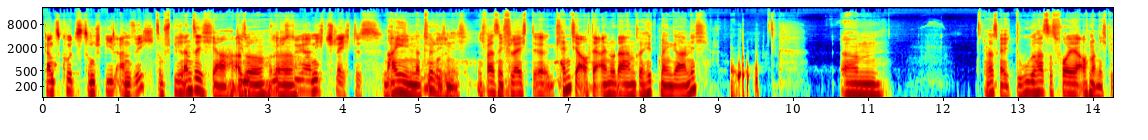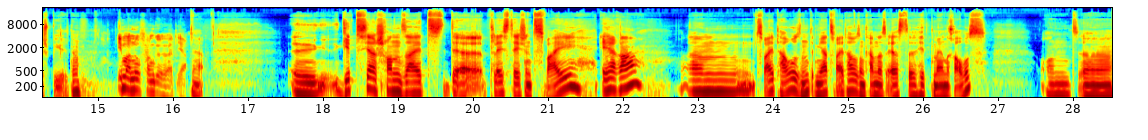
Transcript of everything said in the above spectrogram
ganz kurz zum Spiel an sich. Zum Spiel an sich, ja. Also Würdest äh, du ja nichts Schlechtes. Nein, natürlich nicht. Ich weiß nicht, vielleicht äh, kennt ja auch der ein oder andere Hitman gar nicht. Ähm, ich weiß gar nicht, du hast es vorher auch noch nicht gespielt, ne? Immer nur von gehört, ja. Ja. Äh, gibt's ja schon seit der PlayStation 2 Ära. Ähm, 2000, im Jahr 2000 kam das erste Hitman raus. Und äh,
